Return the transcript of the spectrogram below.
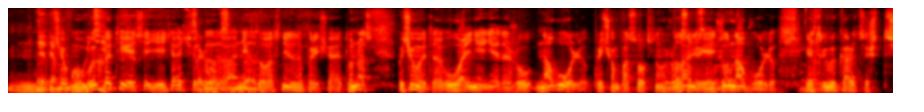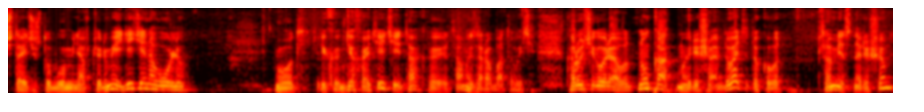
Нет, почему? Выход есть, идите отсюда, Согласен, да, никто да. вас не запрещает. У нас почему это увольнение, это же на волю, причем по собственному желанию по собственному я иду желанию. на волю. Да. Если вы кажется, что считаете, что вы у меня в тюрьме, идите на волю. Вот, и где хотите, и так, и там и зарабатывайте. Короче говоря, вот ну как мы решаем? Давайте только вот совместно решим.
